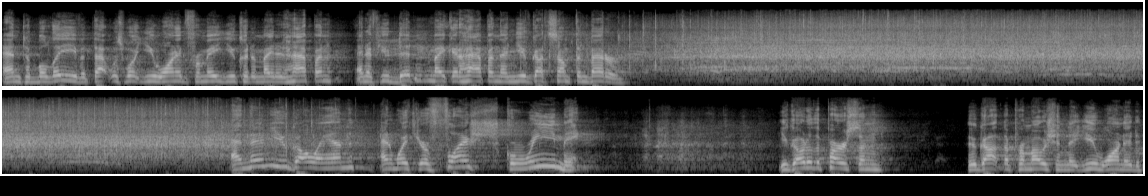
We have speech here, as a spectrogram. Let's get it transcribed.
and to believe that that was what you wanted for me, you could have made it happen. And if you didn't make it happen, then you've got something better. And then you go in and with your flesh screaming, you go to the person who got the promotion that you wanted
